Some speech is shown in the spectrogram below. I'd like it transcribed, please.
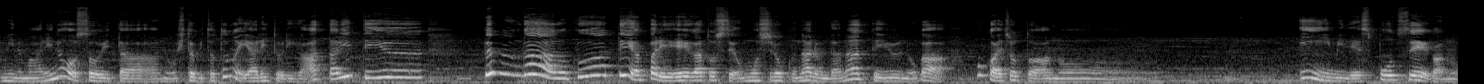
ー、身の回りのそういったあの人々とのやり取りがあったりっていう部分があの加わってやっぱり映画として面白くなるんだなっていうのが今回ちょっとあのいい意味でスポーツ映画の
